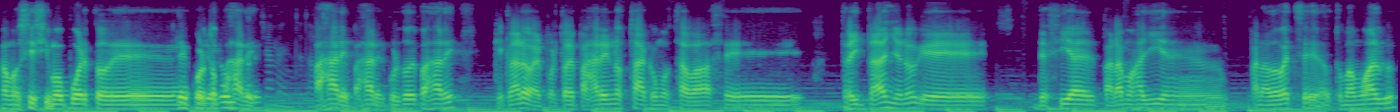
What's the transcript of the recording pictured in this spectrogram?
famosísimo puerto de, de Puerto Pajares. Pajares, Pajares, el puerto de Pajares, que claro, el puerto de Pajares no está como estaba hace 30 años, ¿no? Que decía, paramos allí en parado este, nos tomamos algo,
